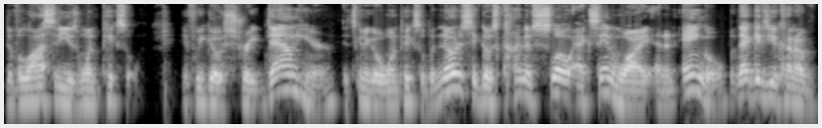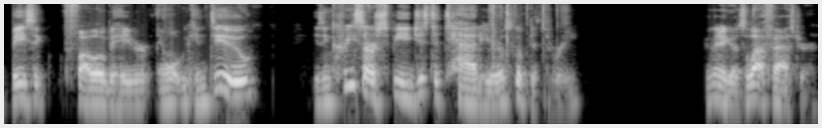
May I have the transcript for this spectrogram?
the velocity is one pixel. If we go straight down here, it's going to go one pixel. But notice it goes kind of slow x and y at an angle. But that gives you a kind of basic follow behavior. And what we can do is increase our speed just a tad here. Let's go up to 3. And there you go. It's a lot faster.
